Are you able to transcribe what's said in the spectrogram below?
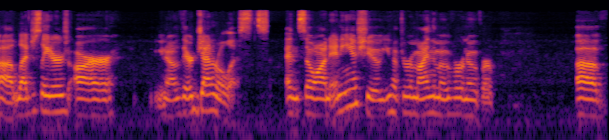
uh, legislators are, you know, they're generalists. And so on any issue, you have to remind them over and over of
